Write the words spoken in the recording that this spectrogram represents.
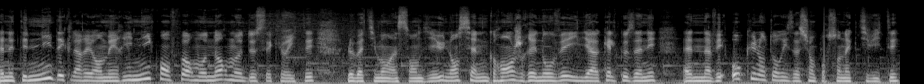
n'était ni déclaré en mairie ni conforme aux normes de sécurité. Le bâtiment incendié, une ancienne grange rénovée il y a quelques années, n'avait aucune autorisation pour son activité.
